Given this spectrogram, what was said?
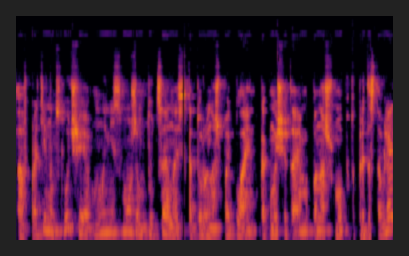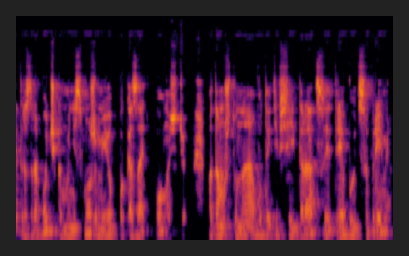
А в противном случае мы не сможем ту ценность, которую наш пайплайн, как мы считаем и по нашему опыту, предоставляет разработчикам, мы не сможем ее показать полностью, потому что на вот эти все итерации требуется время.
